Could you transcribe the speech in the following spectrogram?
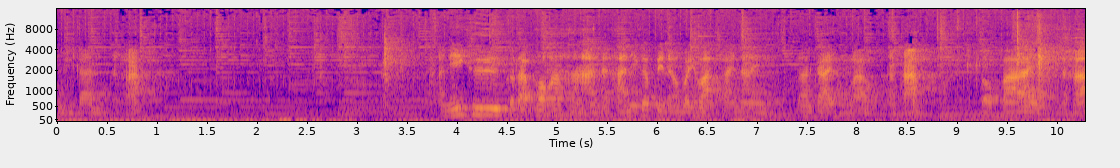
เหมือนกันนะคะ อันนี้คือกระเพาะอาหารนะคะอันนี้ก็เป็นอวัยวะภายในร่างกายของเรานะคะ ต่อไปนะคะ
